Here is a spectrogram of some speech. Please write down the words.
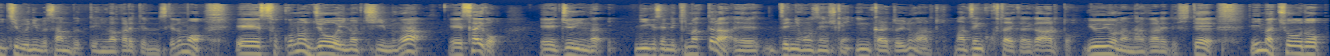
1部、2部、3部っていうふうに分かれてるんですけども、えそこの上位のチームが、え最後、えー順位がリーグ戦で決まったら、えー全日本選手権インカレというのがあると、まあ、全国大会があるというような流れでして、で今ちょうど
